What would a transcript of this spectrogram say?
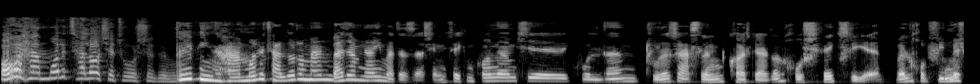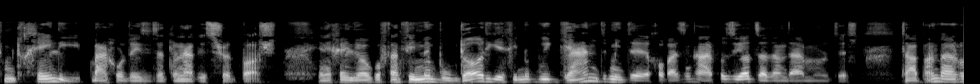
آقا حمال طلا چطور شده بود؟ ببین حمال طلا رو من بدم نیومد ازش. یعنی فکر می‌کنم که کلا تورج اصلا این کارگردان خوشفکریه. ولی خب فیلمش خیلی برخورد عزت و نقیص شد باش. یعنی خیلی ها گفتن فیلم بوداریه فیلم بوی گند میده. خب از این حرفا زیاد زدن در موردش. طبعا به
